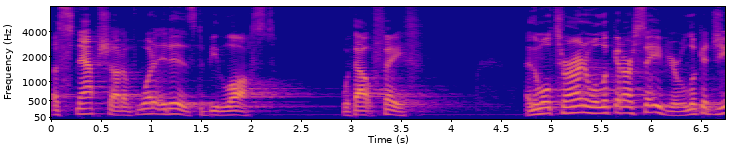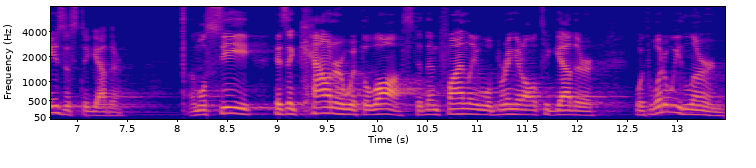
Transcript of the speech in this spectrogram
a snapshot of what it is to be lost without faith. And then we'll turn and we'll look at our Savior. We'll look at Jesus together. And we'll see his encounter with the lost. And then finally, we'll bring it all together with what do we learn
